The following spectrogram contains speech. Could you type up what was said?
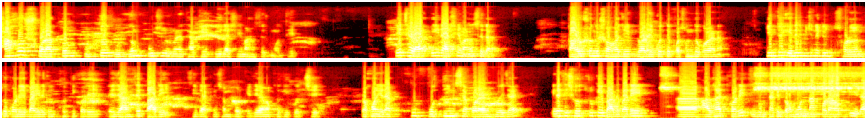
সাহস, পরাক্রম, উদ্যোগ, উদ্যম প্রচুর পরিমাণে থাকে এই রাশির মানুষের মধ্যে। এছাড়া এই রাশির মানুষেরা কারোর সঙ্গে সহজে লড়াই করতে পছন্দ করে না। কিন্তু এদের পিছনে কেউ ষড়যন্ত্র করে বা এদের কেউ ক্ষতি করে জানতে পারে সেই ব্যক্তি সম্পর্কে যে আমার ক্ষতি করছে। তখন এরা খুব প্রতিহিংসা পরায়ণ হয়ে যায়। এরা সেই শত্রুকে বারে আঘাত করে এবং তাকে দমন না করা অবধি এরা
